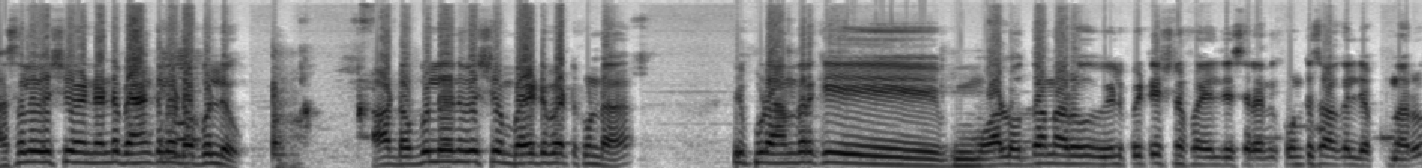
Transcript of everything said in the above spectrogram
అసలు విషయం ఏంటంటే బ్యాంకులో డబ్బులు లేవు. ఆ డబ్బులు లేని విషయం బయట పెట్టకుండా ఇప్పుడు అందరికీ వాళ్ళు వద్దన్నారు వీళ్ళు పిటిషన్ ఫైల్ చేశారని కుంటి సాకులు చెప్తున్నారు.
